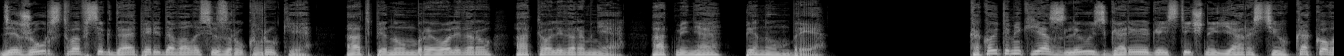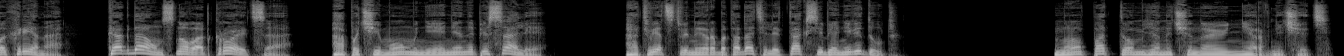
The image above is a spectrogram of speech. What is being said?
Дежурство всегда передавалось из рук в руки. От Пенумбры Оливеру, от Оливера мне, от меня Пенумбре. Какой-то миг я злюсь, горю эгоистичной яростью. Какого хрена? Когда он снова откроется? А почему мне не написали? Ответственные работодатели так себя не ведут. Но потом я начинаю нервничать.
